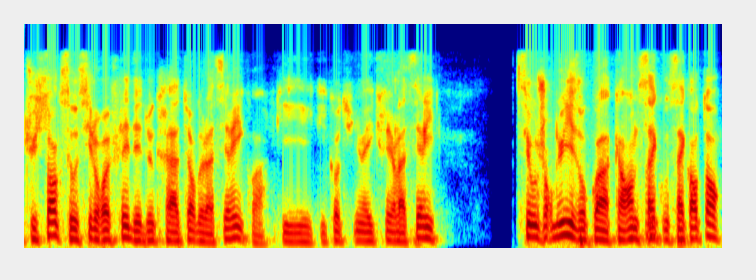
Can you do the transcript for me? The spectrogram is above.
tu sens que c'est aussi le reflet des deux créateurs de la série, quoi, qui qui continuent à écrire la série. C'est aujourd'hui, ils ont quoi, 45 ou 50 ans.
